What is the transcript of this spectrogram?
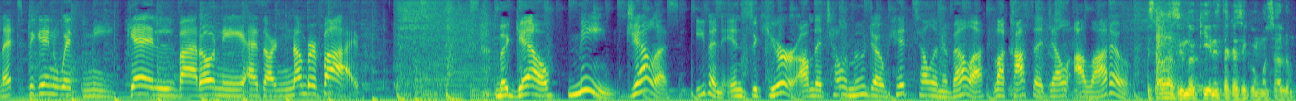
Let's begin with Miguel Varoni as our number five. Miguel, mean, jealous, even insecure on the Telemundo hit telenovela La Casa de al Lado. ¿Qué estabas haciendo aquí en esta casa con Gonzalo?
